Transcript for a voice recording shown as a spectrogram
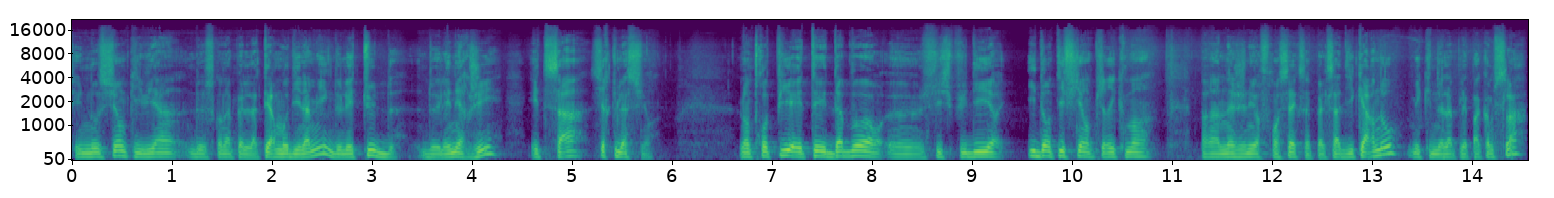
C'est une notion qui vient de ce qu'on appelle la thermodynamique, de l'étude de l'énergie et de sa circulation. L'entropie a été d'abord, euh, si je puis dire, identifiée empiriquement par un ingénieur français qui s'appelle Sadi Carnot, mais qui ne l'appelait pas comme cela.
